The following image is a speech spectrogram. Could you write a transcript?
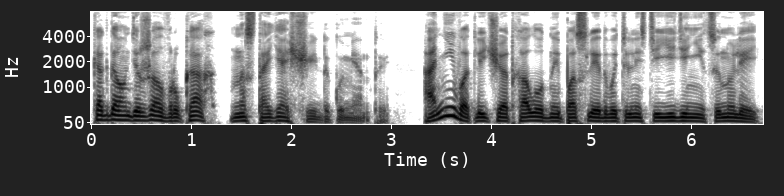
когда он держал в руках настоящие документы. Они, в отличие от холодной последовательности единиц и нулей,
